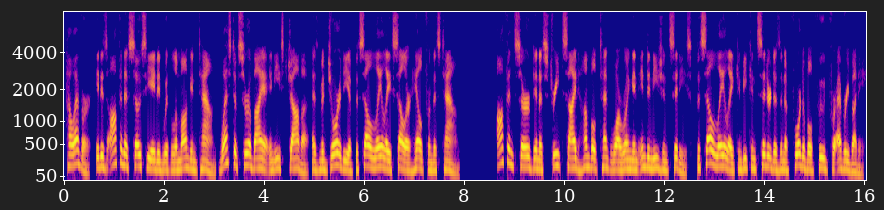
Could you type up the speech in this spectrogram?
However, it is often associated with Lamongan town, west of Surabaya in East Java, as majority of Pecel lele seller hailed from this town. Often served in a street-side humble tent warung in Indonesian cities, pecel lele can be considered as an affordable food for everybody.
